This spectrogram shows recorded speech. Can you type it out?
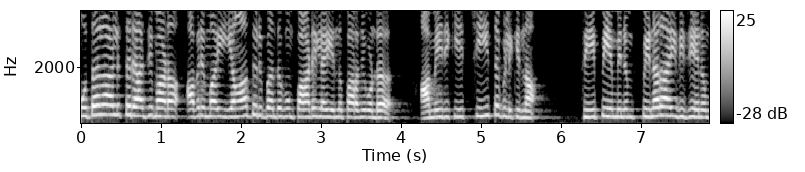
മുതലാളിത്ത രാജ്യമാണ്. അവരുമായി യാതൊരു ബന്ധവും പാടില്ല എന്ന് പറഞ്ഞുകൊണ്ട് അമേരിക്കയെ ചീത്ത വിളിക്കുന്ന സി പി എമ്മിനും പിണറായി വിജയനും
